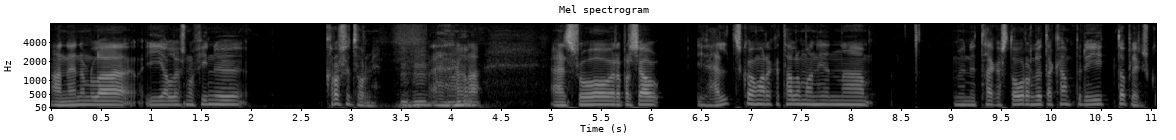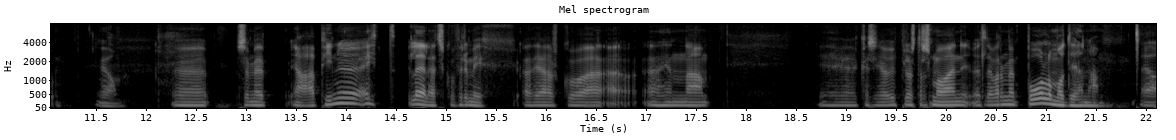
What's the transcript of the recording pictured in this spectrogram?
hann er nefnilega í alveg svona fínu crossfit formi mm -hmm. en, en svo verður bara að sjá ég held sko að hann var ekki að tala um hann hérna muni taka stóra hluta kampinu í Dublin sko Já, uh, sem er, já, pínu eitt leðilegt sko fyrir mig að því að sko að, að, að hérna ég kannski að uppljóstra smá en ég ætla að vera með bólamótið hana já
